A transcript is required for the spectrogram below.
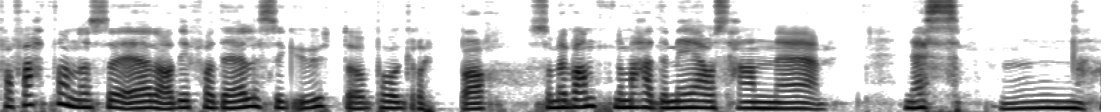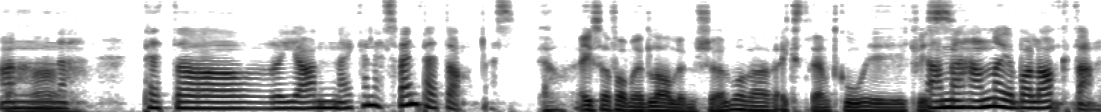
forfatterne som er der, de fordeler seg ut da, på grupper. Så vi vant når vi hadde med oss han eh, Ness. Mm, han Aha. Petter Jan Nei, hva er det? Svein Petter Ness. Ja, jeg ser for meg at Lahlum sjøl må være ekstremt god i quiz. Ja, men han har jo bare lagd den.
